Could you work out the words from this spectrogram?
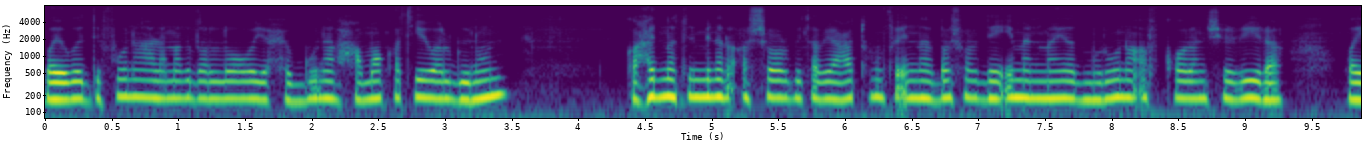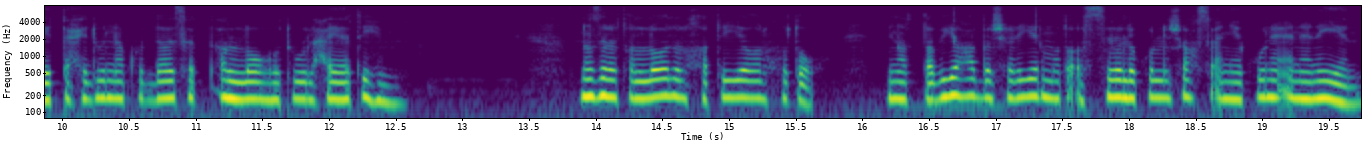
ويجدفون على مجد الله ويحبون الحماقة والجنون. كحضنة من الأشرار بطبيعتهم فإن البشر دائما ما يضمرون أفكارا شريرة ويتحدون قداسة الله طول حياتهم. نظرة الله للخطية والخطاة من الطبيعة البشرية المتأصلة لكل شخص أن يكون أنانيا.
